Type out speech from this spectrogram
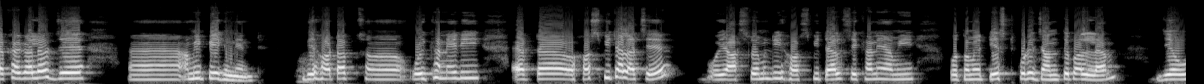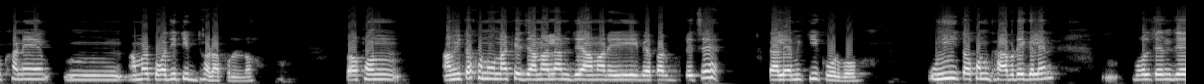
দেখা গেল যে আমি প্রেগনেন্ট দিয়ে হঠাৎ ওইখানেরই একটা হসপিটাল আছে, ওই আশ্রমেরই হসপিটাল সেখানে আমি প্রথমে টেস্ট করে জানতে পারলাম যে ওখানে আমার পজিটিভ ধরা পড়ল। তখন আমি তখন ওনাকে জানালাম যে আমার এই ব্যাপার ঘটেছে, তাহলে আমি কি করব? উনি তখন ঘাবড়ে গেলেন, বলতেন যে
